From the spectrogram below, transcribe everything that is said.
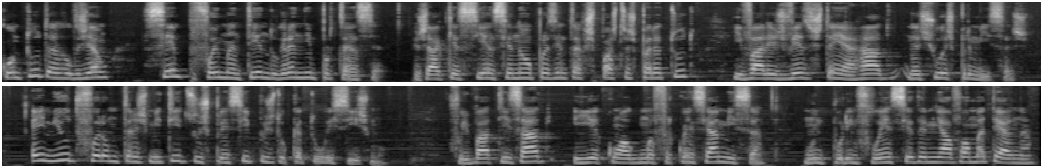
Contudo, a religião sempre foi mantendo grande importância, já que a ciência não apresenta respostas para tudo e várias vezes tem errado nas suas premissas. Em miúdo foram-me transmitidos os princípios do catolicismo. Fui batizado e ia com alguma frequência à missa, muito por influência da minha avó materna.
